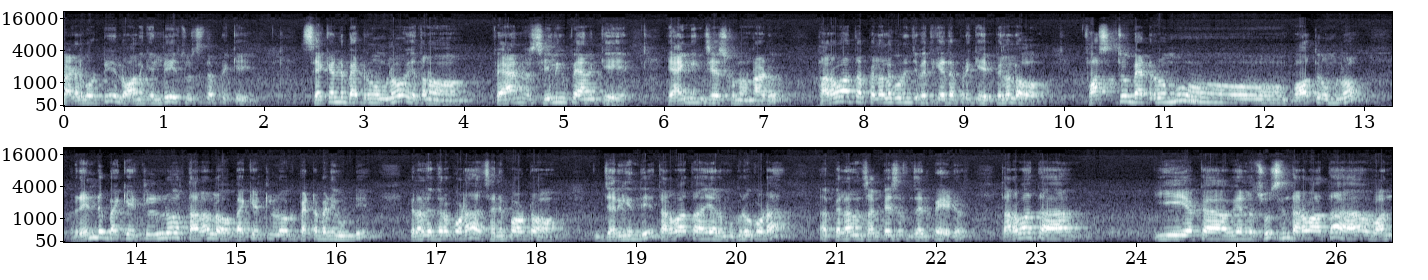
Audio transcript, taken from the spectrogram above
పగలగొట్టి లోనకెళ్ళి చూసేటప్పటికి సెకండ్ బెడ్రూమ్లో ఇతను ఫ్యాన్ సీలింగ్ ఫ్యాన్కి హ్యాంగింగ్ చేసుకుని ఉన్నాడు. తర్వాత పిల్లల గురించి వెతికేటప్పటికి పిల్లలు ఫస్ట్ బెడ్రూము బాత్రూంలో రెండు బకెట్లలో తలలో బకెట్లలోకి పెట్టబడి ఉండి పిల్లలిద్దరు కూడా చనిపోవటం జరిగింది. తర్వాత వీళ్ళ ముగ్గురు కూడా పిల్లలను చంపేసి చనిపోయాడు. తర్వాత ఈ యొక్క వీళ్ళు చూసిన తర్వాత one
